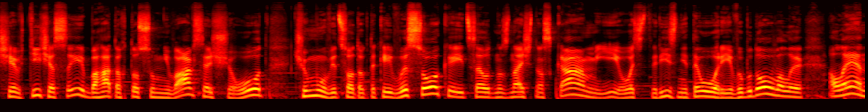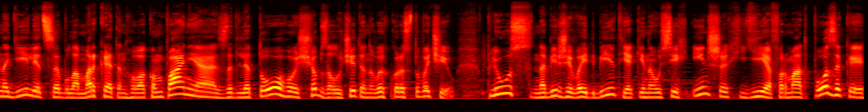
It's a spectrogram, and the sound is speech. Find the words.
ще в ті часи багато хто сумнівався, що от чому відсоток такий високий, це однозначно скам, і ось різні теорії вибудовували. Але на ділі це була маркетингова компанія для того, щоб залучити нових користувачів. Плюс на біржі WaitBit, як і на усіх інших, є формат позики,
